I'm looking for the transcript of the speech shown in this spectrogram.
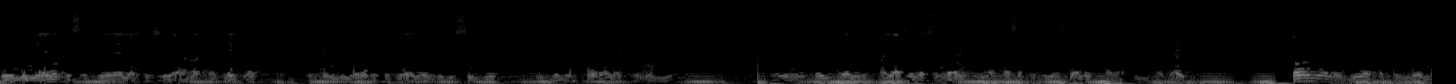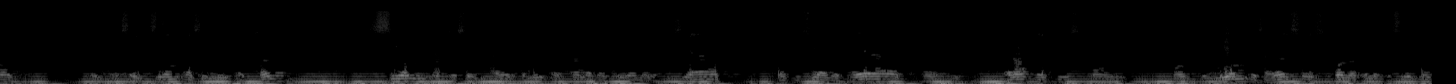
el dinero que se queda en la sociedad más atletas, es el dinero que se queda en los municipios y que mejora la economía entre el Palacio Nacional y la Casa Presidencial está la Todos los días atendemos entre 600 y 1000 personas, 168 mil personas han sido beneficiadas con sus sillas de fuera, con sus con, sus a veces, con lo que necesitan,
